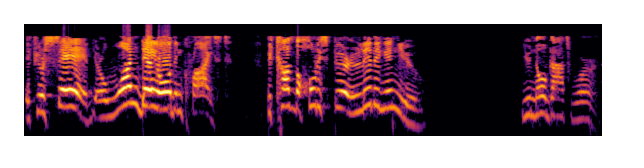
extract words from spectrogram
if you're saved, you're one day old in Christ, because the Holy Spirit living in you, you know God's Word.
